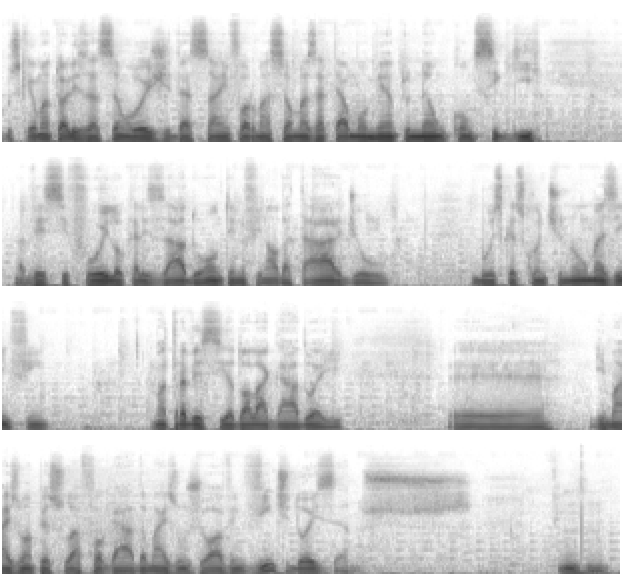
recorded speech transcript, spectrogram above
Busquei uma atualização hoje dessa informação, mas até o momento não consegui. Para ver se foi localizado ontem no final da tarde ou buscas continuam, mas enfim, uma travessia do alagado aí. É... E mais uma pessoa afogada, mais um jovem, 22 anos. Uhum.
